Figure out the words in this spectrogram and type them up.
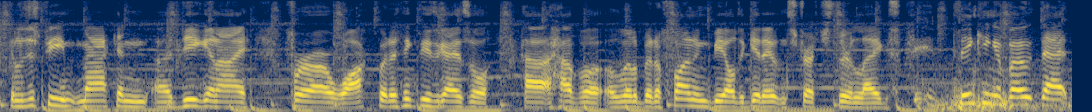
It'll just be Mac and uh, Deeg and I for our walk, but I think these guys will have a, a, little bit of fun and be able to get out and stretch their legs. Thinking about that,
